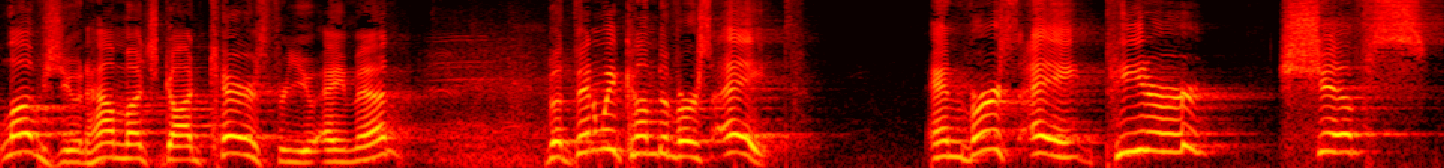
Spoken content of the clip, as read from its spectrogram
loves you and how much God cares for you. Amen? But then we come to verse 8. And verse 8, Peter shifts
